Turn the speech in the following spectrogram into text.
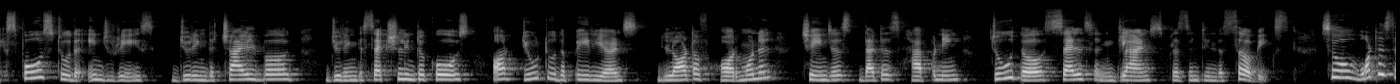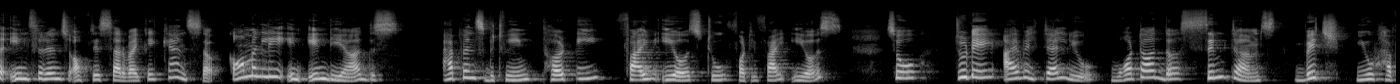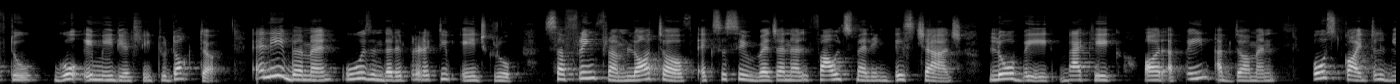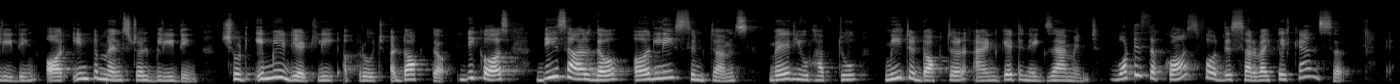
exposed to the injuries during the childbirth, during the sexual intercourse or due to the periods, lot of hormonal changes that is happening to the cells and glands present in the cervix. So, what is the incidence of this cervical cancer? Commonly in India, this happens between 35 years to 45 years. So, today I will tell you what are the symptoms which you have to go immediately to doctor. Any woman who is in the reproductive age group suffering from lot of excessive vaginal foul smelling discharge, low back, backache or a pain abdomen postcoital bleeding or intermenstrual bleeding should immediately approach a doctor because these are the early symptoms where you have to meet a doctor and get an examined. What is the cause for this cervical cancer?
